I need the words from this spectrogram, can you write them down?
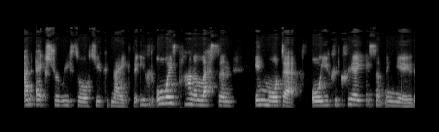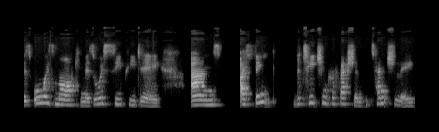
an extra resource you could make that you could always plan a lesson in more depth or you could create something new. There's always marking, there's always CPD. And I think the teaching profession potentially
